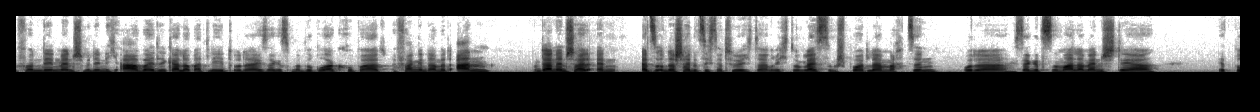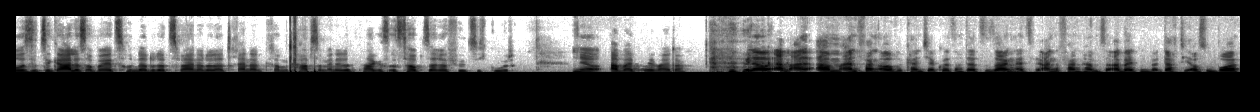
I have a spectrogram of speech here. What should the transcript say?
von den Menschen, mit denen ich arbeite, egal ob Athlet oder ich sage es mal Büroakrobat, fangen damit an und dann entscheidet, also unterscheidet sich natürlich da in Richtung Leistungssportler, macht Sinn. Oder ich sage jetzt normaler Mensch, der jetzt, wo es jetzt egal ist, ob er jetzt 100 oder 200 oder 300 Gramm Carbs am Ende des Tages isst, Hauptsache er fühlt sich gut. Ja. Aber erzähl weiter. Genau, am, am, Anfang auch, kann ich ja kurz noch dazu sagen, als wir angefangen haben zu arbeiten, dachte ich auch so, boah,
